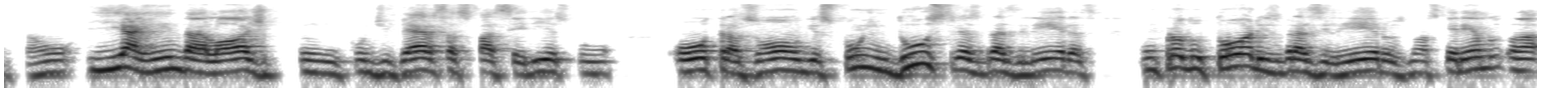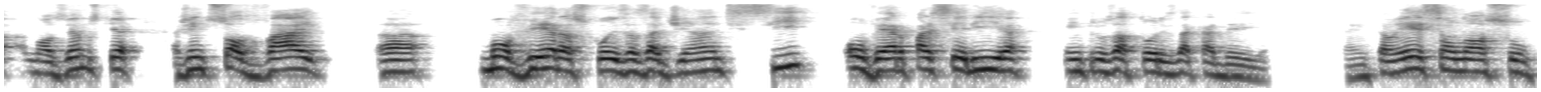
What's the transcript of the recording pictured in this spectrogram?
Então, e ainda, lógico, com, com diversas parcerias com outras ONGs, com indústrias brasileiras, com produtores brasileiros. Nós queremos, ah, nós vemos que a gente só vai uh, mover as coisas adiante se houver parceria entre os atores da cadeia. Então, esse é o nosso,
